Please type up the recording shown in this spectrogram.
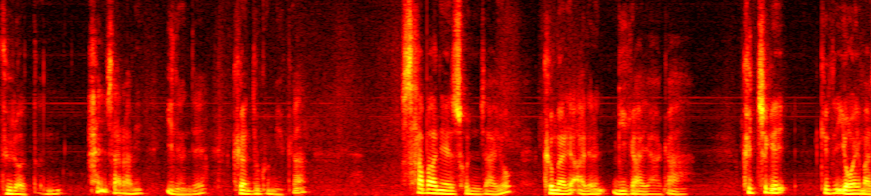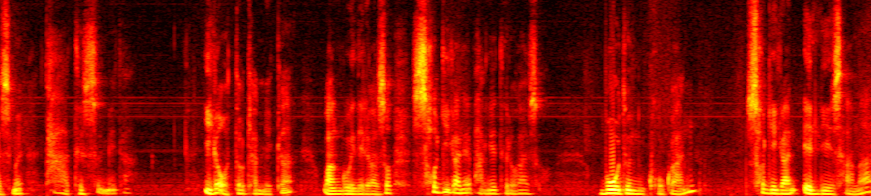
들었던 한 사람이 있는데 그가 누굽니까? 사반의 손자요. 그 말의 아들은 미가야가 그 측에 여호와의 말씀을 다 듣습니다. 이가 어떻게 합니까? 왕궁에 내려가서 서기관의 방에 들어가서 모든 고관, 서기관 엘리사마,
